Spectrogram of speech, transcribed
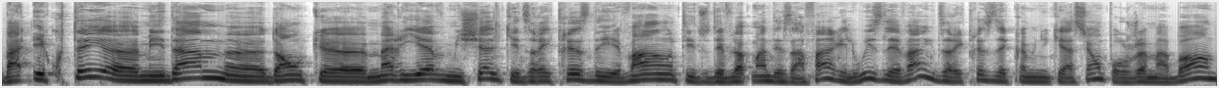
Ben, écoutez, mesdames, donc Marie-Ève Michel, qui est directrice des ventes et du développement des affaires, et Louise Lévesque, directrice des communications pour Je m'aborde.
